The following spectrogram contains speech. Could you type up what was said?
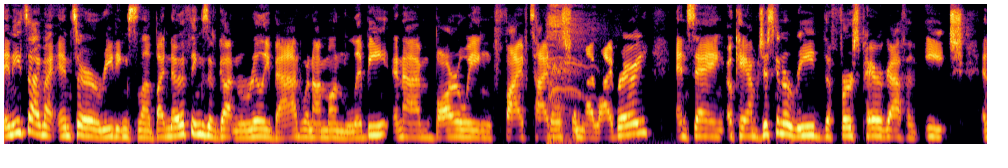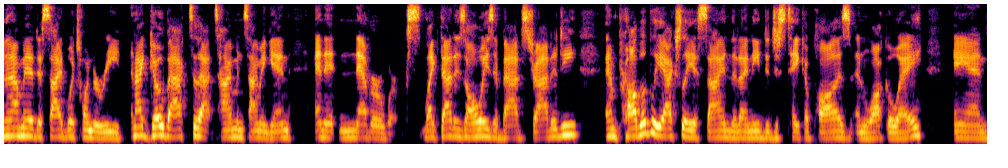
anytime I enter a reading slump. I know things have gotten really bad when I'm on Libby and I'm borrowing five titles from my library and saying, okay, I'm just going to read the first paragraph of each and then I'm going to decide which one to read. And I go back to that time and time again and it never works. Like that is always a bad strategy and probably actually a sign that I need to just take a pause and walk away and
